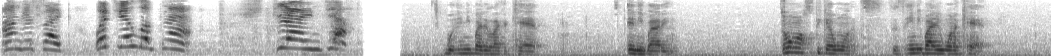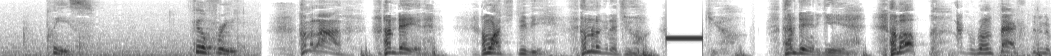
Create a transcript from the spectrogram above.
I'm just like, what you looking at? Stranger. Would anybody like a cat? Anybody? Don't all speak at once. Does anybody want a cat? Please. Feel free. I'm alive. I'm dead. I'm watching TV. I'm looking at you. you. I'm dead again. I'm up. I can run faster than a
